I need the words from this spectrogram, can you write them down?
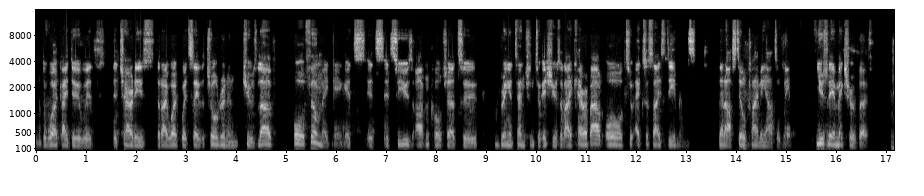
the work i do with the charities that i work with save the children and choose love or filmmaking it's it's it's to use art and culture to bring attention to issues that i care about or to exercise demons that are still climbing out of me. Usually a mixture of both.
